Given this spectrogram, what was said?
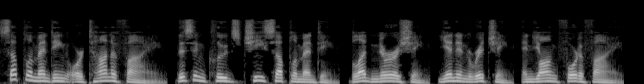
Supplementing or tonifying, this includes qi supplementing, blood nourishing, yin enriching, and yang fortifying.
